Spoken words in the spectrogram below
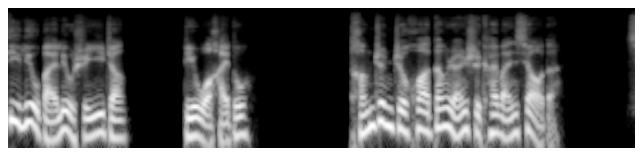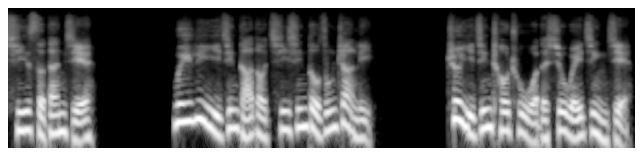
第六百六十一章，比我还多。唐振这话当然是开玩笑的。七色丹劫，威力已经达到七星斗宗战力，这已经超出我的修为境界。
